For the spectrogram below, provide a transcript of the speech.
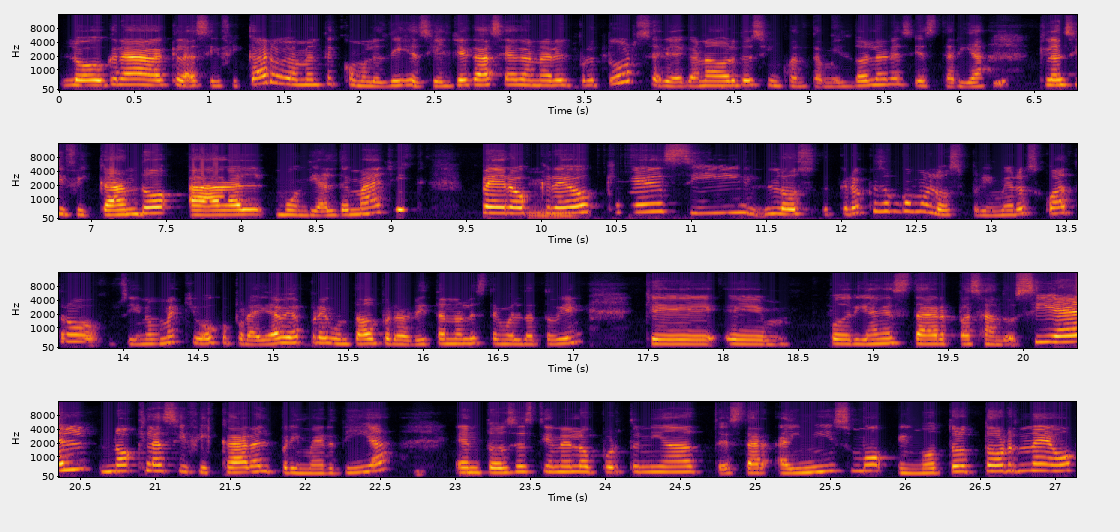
logra clasificar, obviamente, como les dije, si él llegase a ganar el Pro Tour, sería el ganador de 50 mil dólares y estaría clasificando al Mundial de Magic pero creo que sí, los, creo que son como los primeros cuatro, si no me equivoco, por ahí había preguntado, pero ahorita no les tengo el dato bien, que eh, podrían estar pasando. Si él no clasificara el primer día, entonces tiene la oportunidad de estar ahí mismo en otro torneo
